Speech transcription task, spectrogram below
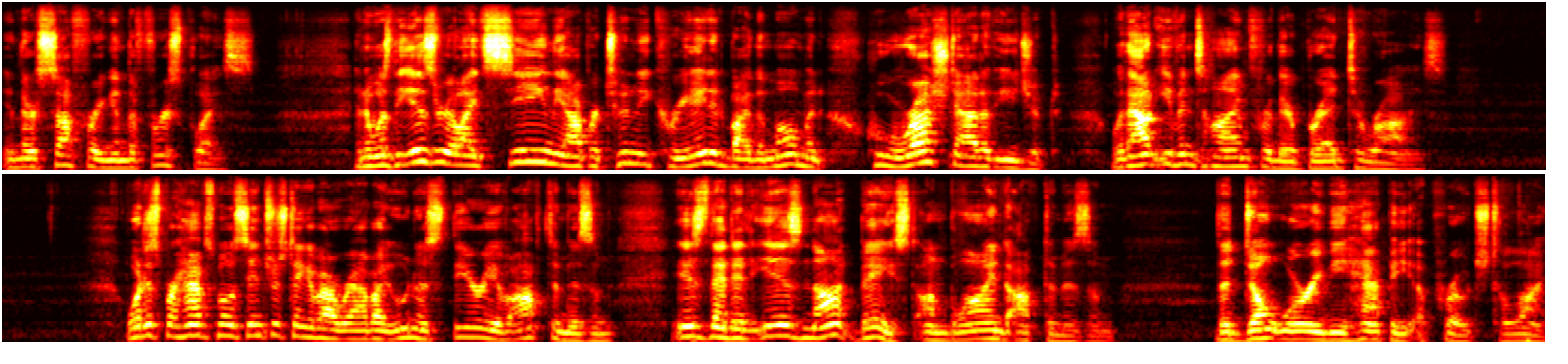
in their suffering in the first place. And it was the Israelites seeing the opportunity created by the moment who rushed out of Egypt without even time for their bread to rise. What is perhaps most interesting about Rabbi Unna's theory of optimism is that it is not based on blind optimism, the don't worry, be happy approach to life.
